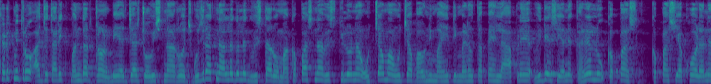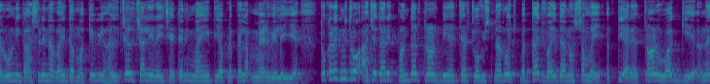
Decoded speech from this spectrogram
ખેડૂત મિત્રો, આજે તારીખ પંદર ત્રણ બે હજાર ચોવીસના રોજ ગુજરાતના અલગ અલગ વિસ્તારોમાં કપાસના વીસ કિલોના ઊંચામાં ઊંચા ભાવની માહિતી મેળવતા પહેલાં આપણે વિદેશી અને ઘરેલું કપાસ, કપાસિયા ખોળ અને રૂની ઘાસડીના વાયદામાં કેવી હલચલ ચાલી રહી છે તેની માહિતી આપણે પહેલાં મેળવી લઈએ. તો ખેડૂત મિત્રો, આજે તારીખ પંદર ત્રણ બે હજાર ચોવીસના રોજ બધા જ વાયદાનો સમય અત્યારે ત્રણ વાગ્યે અને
